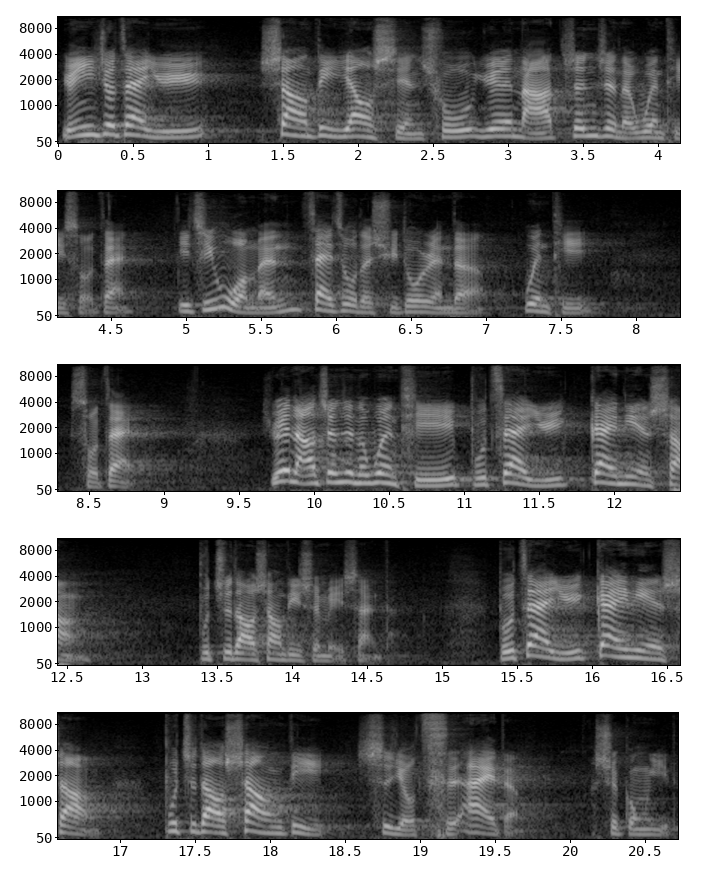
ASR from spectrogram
原因就在于上帝要显出约拿真正的问题所在，以及我们在座的许多人的问题所在。约拿真正的问题不在于概念上不知道上帝是美善的，不在于概念上不知道上帝是有慈爱的，是公义的。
